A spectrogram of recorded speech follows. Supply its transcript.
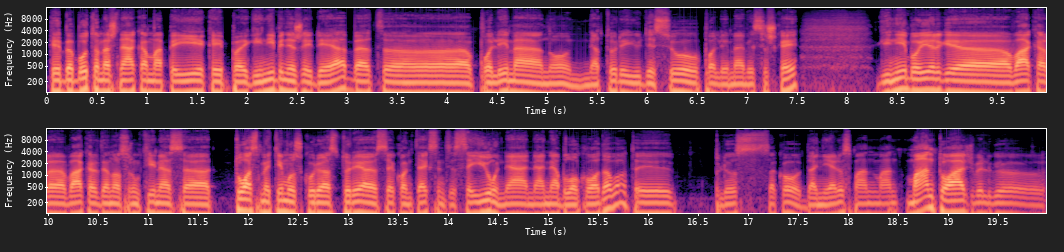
kaip bebūtų, mes šnekam apie jį kaip gynybinį žaidėją, bet uh, polime, nu, neturi judesių polime visiškai. Gynybo irgi vakar, vakar dienos rungtynėse tuos metimus, kuriuos turėjo jisai kontekstinti, jisai jų ne, ne, neblokuodavo. Tai plus, sakau, Danielius man, man, man tuo atžvilgiu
